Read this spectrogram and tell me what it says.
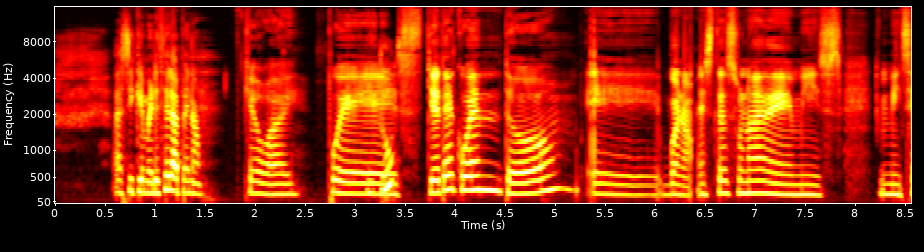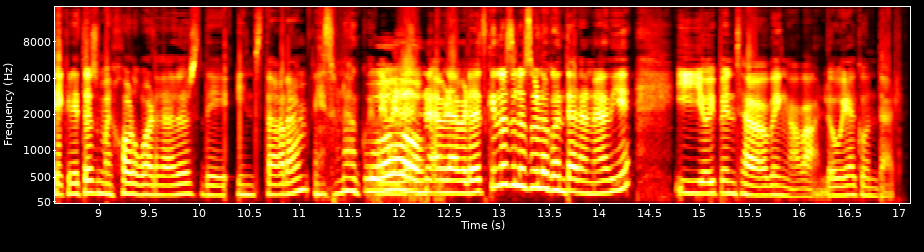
Así que merece la pena. Qué guay. Pues yo te cuento, eh, bueno, este es uno de mis, mis secretos mejor guardados de Instagram. Es una la verdad es que no se lo suelo contar a nadie y hoy pensaba, venga, va, lo voy a contar.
